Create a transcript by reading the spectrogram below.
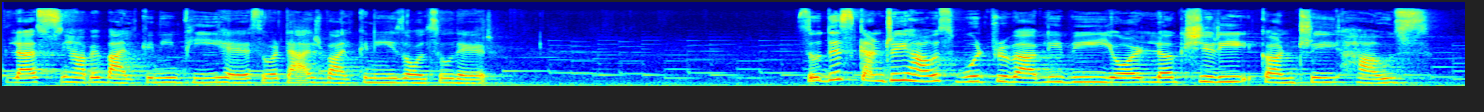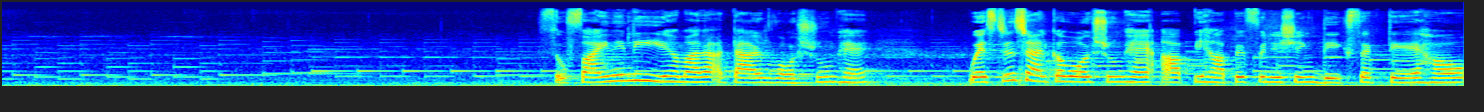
plus यहाँ पे बालकनी भी है so attach balcony is also there so this country house would probably be your luxury country house so finally ये हमारा अटैच वॉशरूम है। वेस्टर्न स्टाइल का वॉशरूम है। आप यहाँ पे फिनिशिंग देख सकते हैं how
